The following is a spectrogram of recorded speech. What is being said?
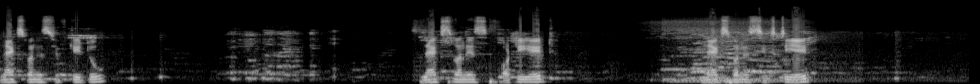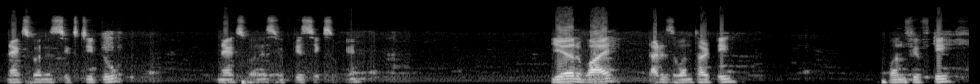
next one is 52, next one is 48, next one is 68, next one is 62, next one is 56, okay. Here Y that is 130, 150,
